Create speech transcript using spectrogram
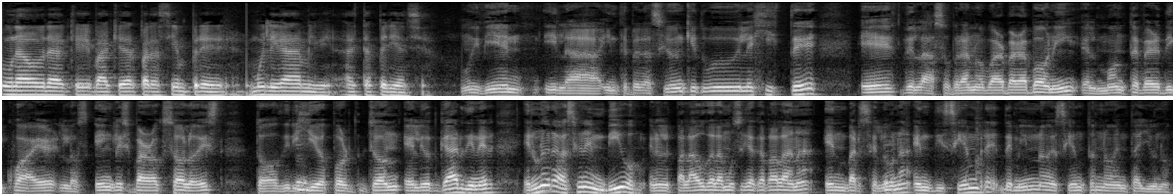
una obra que va a quedar para siempre muy ligada a, mi, a esta experiencia. Muy bien, y la interpretación que tú elegiste es de la soprano Barbara Bonney, el Monteverdi Choir, los English Baroque Soloists, todos dirigidos por John Elliot Gardiner, en una grabación en vivo en el Palau de la Música Catalana en Barcelona en diciembre de 1991.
